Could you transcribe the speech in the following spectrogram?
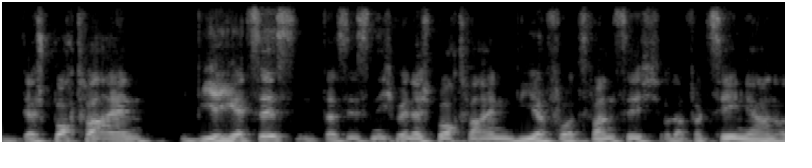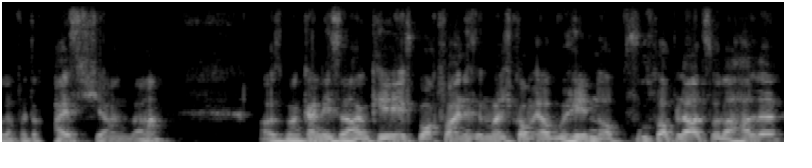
der Sportverein, wie er jetzt ist, das ist nicht mehr der Sportverein, wie er vor 20 oder vor 10 Jahren oder vor 30 Jahren war. Also man kann nicht sagen, okay, Sportverein ist immer, ich komme irgendwo hin, ob Fußballplatz oder Halle.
